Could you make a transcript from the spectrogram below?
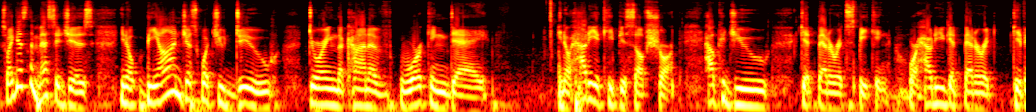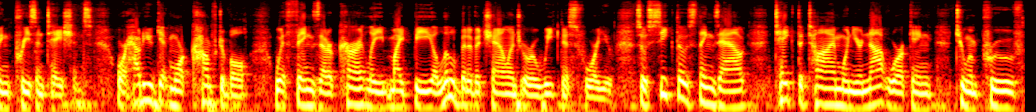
So I guess the message is, you know, beyond just what you do during the kind of working day you know, how do you keep yourself sharp? How could you get better at speaking? Or how do you get better at giving presentations? Or how do you get more comfortable with things that are currently might be a little bit of a challenge or a weakness for you? So seek those things out. Take the time when you're not working to improve.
